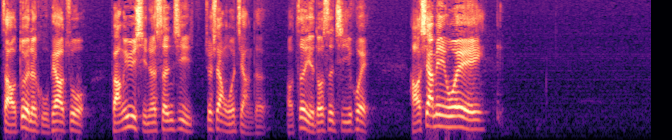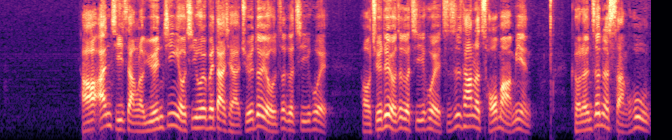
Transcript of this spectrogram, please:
找对了股票做防御型的生计，就像我讲的，哦，这也都是机会。好，下面一位，好，安吉涨了，元金有机会被带起来，绝对有这个机会，哦，绝对有这个机会，只是它的筹码面可能真的散户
